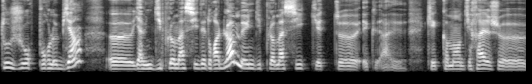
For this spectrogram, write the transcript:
toujours pour le bien. Euh, il y a une diplomatie des droits de l'homme, mais une diplomatie qui est, euh, qui est comment dirais-je,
